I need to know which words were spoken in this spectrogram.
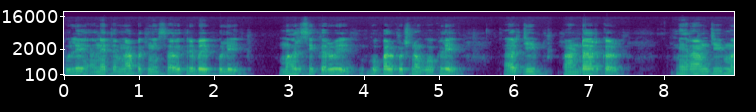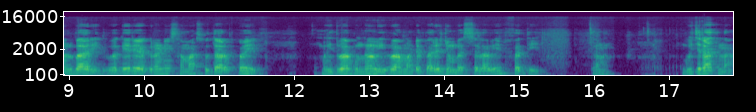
ફૂલે અને તેમના પત્ની સાવિત્રીબાઈ ફૂલે, મહર્ષિ કરવે ગોપાલકૃષ્ણ ગોખલે, આરજી ભાંડારકર મહેરામજી મલબારી વગેરે અગ્રણી સમાજ સુધારકોએ વિધવા પુનઃ વિવાહ માટે ભારે ઝુંબેશ ચલાવી હતી. ગુજરાતના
